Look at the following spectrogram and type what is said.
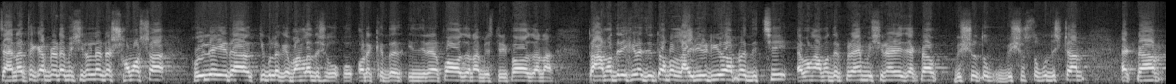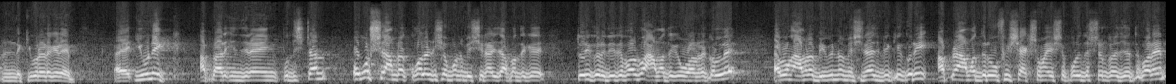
চায়না থেকে আপনার একটা মেশিন হলে একটা সমস্যা হইলে এটা কি বলে বাংলাদেশে অনেক ক্ষেত্রে ইঞ্জিনিয়ার পাওয়া যায় না, মিস্ত্রি পাওয়া যায় না। তো আমাদের এখানে যেহেতু আমরা লাইভ ভিডিও আমরা দিচ্ছি এবং আমাদের প্রাইম মেশিনারিজ একটা বিশ্বস্ত বিশ্বস্ত প্রতিষ্ঠান, একটা কি বলে এটাকে ইউনিক আপনার ইঞ্জিনিয়ারিং প্রতিষ্ঠান, অবশ্যই আমরা কোয়ালিটি সম্পন্ন মেশিনারিজ আপনাদেরকে তৈরি করে দিতে পারব, আমাদেরকে অর্ডার করলে এবং আমরা বিভিন্ন মেশিনারিজ বিক্রি করি। আপনারা আমাদের অফিসে একসময় এসে পরিদর্শন করে যেতে পারেন।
